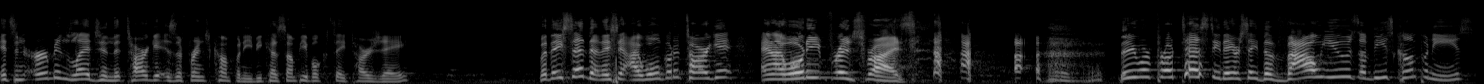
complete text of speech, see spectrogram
It's an urban legend that Target is a French company because some people say Target. But they said that. They say, I won't go to Target and I won't eat French fries. they were protesting. They were saying the values of these companies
